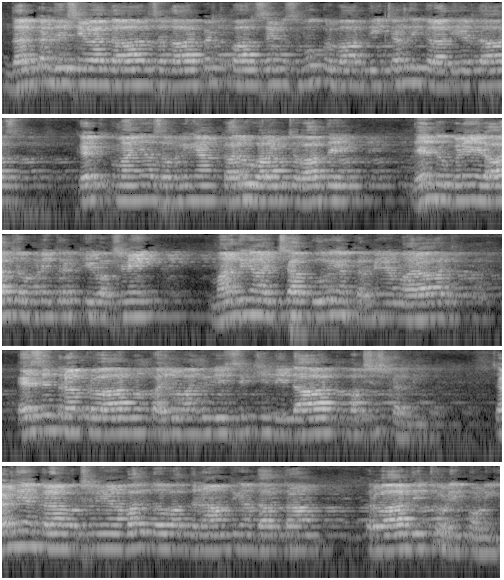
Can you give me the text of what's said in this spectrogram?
ਦਰਕੜ ਦੇ ਸੇਵਾਦਾਰ ਸਰਦਾਰ ਪ੍ਰਿਤਪਾਲ ਸਿੰਘ ਸਮੂਹ ਪਰਿਵਾਰ ਦੀ ਚੜ੍ਹਦੀ ਕਲਾ ਦੀ ਅਰਦਾਸ, ਕਿਰਤ ਕਮਾਈਆਂ ਸਫਲੀਆਂ ਕਾਰੋਬਾਰਾਂ ਵਿੱਚ ਵਾਧੇ, ਦਿਨ ਦੁਗਣੀ, ਰਾਤ ਚੌਗਣੀ, ਤਰੱਕੀ ਬਖਸ਼ਣੀ, ਮਨ ਦੀਆਂ ਇੱਛਾ ਪੂਰੀਆਂ ਕਰਨੀਆਂ ਮਹਾਰਾਜ। ਐਸੇ ਤਰ੍ਹਾਂ ਪਰਿਵਾਰ ਨੂੰ ਭਜਨ ਬੰਦਗੀ ਸਿੱਖੀ ਦੀ ਦਾਤ ਬਖਸ਼ਿਸ਼ ਕਰਨੀ। ਚੜ੍ਹਦੀਆਂ ਕਲਾ ਬਖਸ਼ਣੀਆਂ ਵੱਧ ਤੋਂ ਵੱਧ ਨਾਮ ਦੀਆਂ ਦਾਤਾਂ ਪਰਿਵਾਰ ਦੀ ਝੋਲੀ ਪਾਉਣੀ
